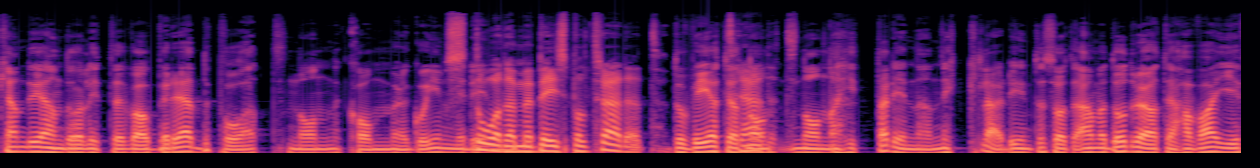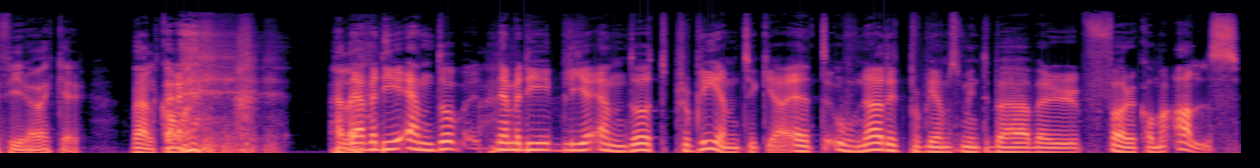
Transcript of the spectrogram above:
kan du ju ändå lite vara beredd på att någon kommer gå in i Stå din... där med baseballträdet. Då vet du att någon, någon har hittat dina nycklar. Det är ju inte så att, ja men då drar jag till Hawaii i fyra veckor. Välkommen. Eller? Nej, men det är ändå, nej, men det blir ändå ett problem tycker jag. Ett onödigt problem som inte behöver förekomma alls.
